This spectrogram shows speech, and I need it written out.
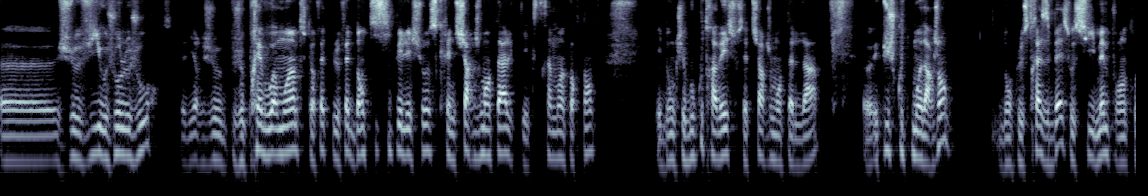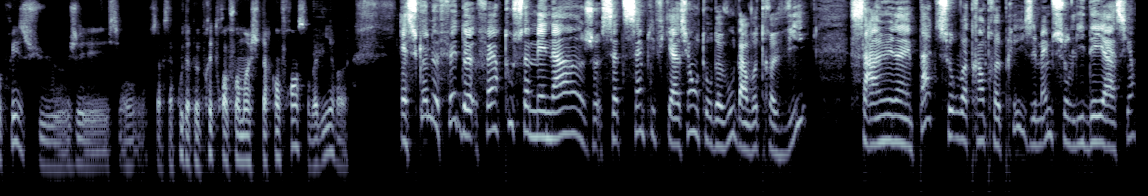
Euh, je vis au jour le jour, c'est-à-dire que je, je, prévois moins, parce qu'en fait, le fait d'anticiper les choses crée une charge mentale qui est extrêmement importante. Et donc, j'ai beaucoup travaillé sur cette charge mentale-là. Euh, et puis, je coûte moins d'argent. Donc le stress baisse aussi, même pour l'entreprise. Ça, ça coûte à peu près trois fois moins cher qu'en France, on va dire. Est-ce que le fait de faire tout ce ménage, cette simplification autour de vous dans votre vie, ça a un impact sur votre entreprise et même sur l'idéation?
